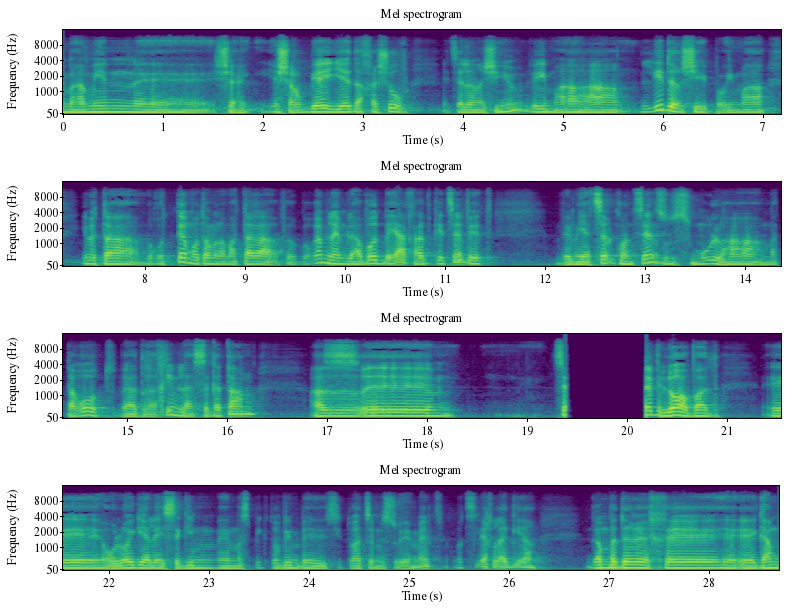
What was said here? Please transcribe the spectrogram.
מאמין אה, שיש הרבה ידע חשוב אצל אנשים, ואם ה-leadership, או אם, אתה רותם אותם למטרה וגורם להם לעבוד ביחד כצוות, ומייצר קונצנזוס מול המטרות והדרכים להשגתן, אז אה, צוות לא עבד אה, או לא הגיע להישגים מספיק טובים בסיטואציה מסוימת, מצליח להגיע גם בדרך, גם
